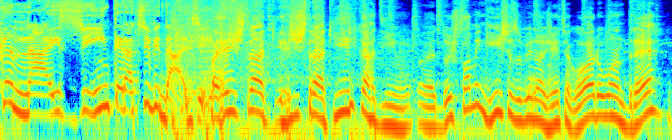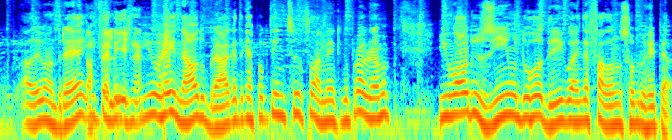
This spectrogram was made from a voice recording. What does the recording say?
Canais de interatividade. Vai registrar aqui, registrar aqui Ricardinho, é, dois flamenguistas ouvindo a gente agora, o André, ali o André tá e, feliz, né? e o Reinaldo Braga, daqui a pouco tem notícia do Flamengo aqui no programa, e um áudiozinho do Rodrigo ainda falando sobre o Rei Pelé.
